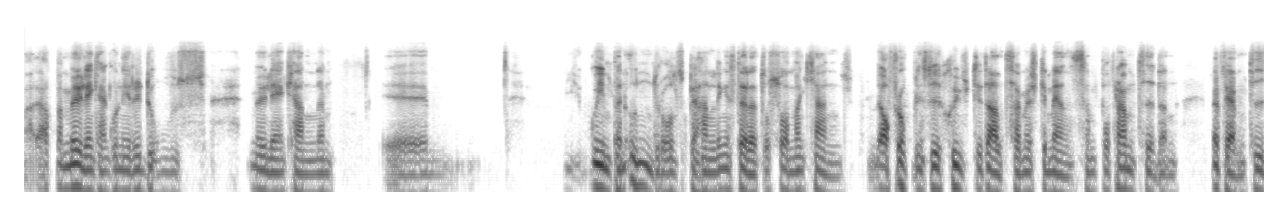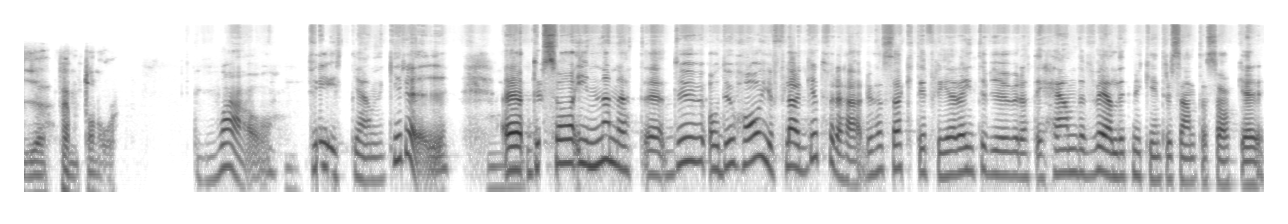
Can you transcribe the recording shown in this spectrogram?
att man möjligen kan gå ner i dos, möjligen kan eh, gå in på en underhållsbehandling istället och så man kan ja, förhoppningsvis skjutit Alzheimers demensen på framtiden med 5, 10, 15 år. Wow, mm. vilken grej. Mm. Eh, du sa innan att eh, du, och du har ju flaggat för det här, du har sagt i flera intervjuer att det händer väldigt mycket intressanta saker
